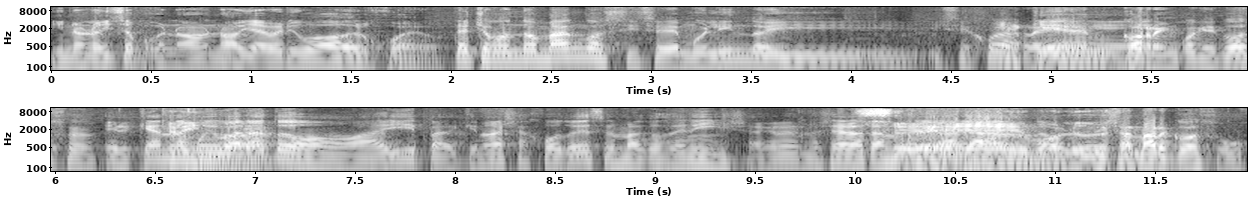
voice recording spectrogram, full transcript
Y no lo hice porque no, no había averiguado del juego. De hecho, con dos mangos y se ve muy lindo y, y- y se juega El re que- bien, corren cualquier cosa. El que anda Qué muy barato ahí, para el que no haya jugado todavía, es el Marcos de Ninja. Creo que ya lo están Sí, regalando. boludo. Villa Marcos, uh,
